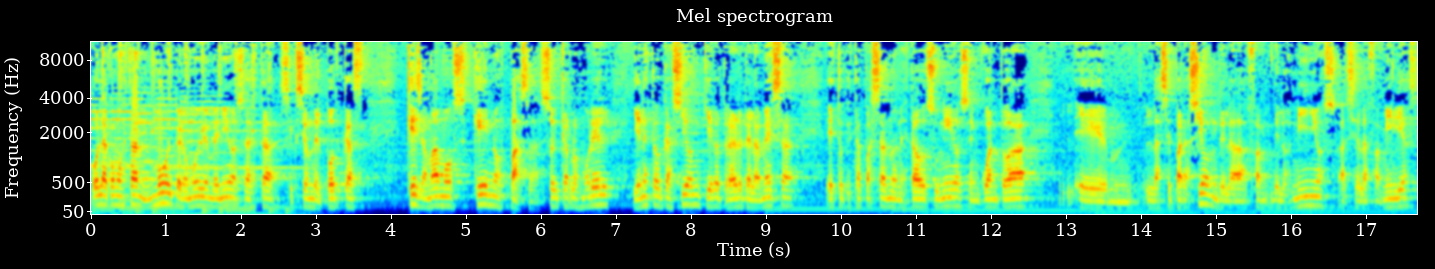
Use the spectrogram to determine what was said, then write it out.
Hola, ¿cómo están? Muy, pero muy bienvenidos a esta sección del podcast que llamamos ¿Qué nos pasa? Soy Carlos Morel y en esta ocasión quiero traerte a la mesa esto que está pasando en Estados Unidos en cuanto a eh, la separación de, los niños hacia las familias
